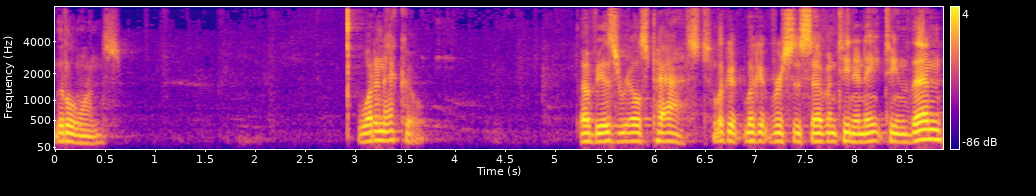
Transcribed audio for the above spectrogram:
little ones. What an echo of Israel's past. Look at, look at verses 17 and 18. Then,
